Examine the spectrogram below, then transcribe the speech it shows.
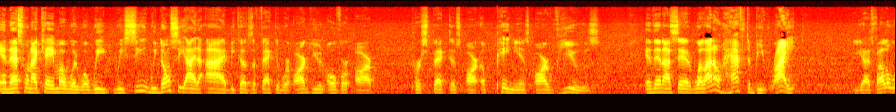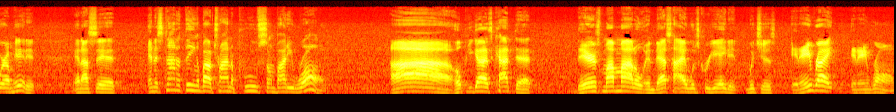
And that's when I came up with, well, we, we see, we don't see eye to eye because the fact that we're arguing over our perspectives, our opinions, our views and then I said, well, I don't have to be right. You guys follow where I'm headed. And I said, and it's not a thing about trying to prove somebody wrong. Ah, hope you guys caught that. There's my motto, and that's how it was created, which is it ain't right, it ain't wrong.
